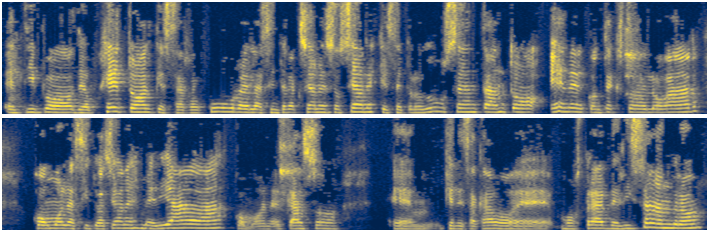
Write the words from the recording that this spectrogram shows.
el tipo de objeto al que se recurre, las interacciones sociales que se producen, tanto en el contexto del hogar como las situaciones mediadas, como en el caso em, que les acabo de mostrar de Lisandro,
